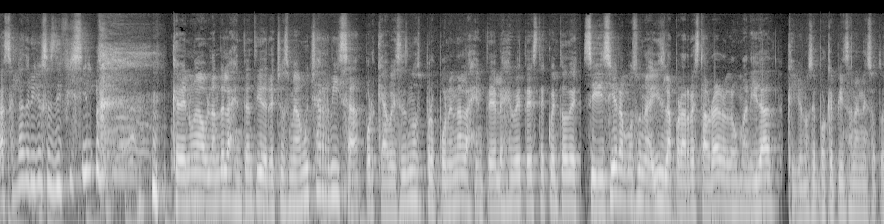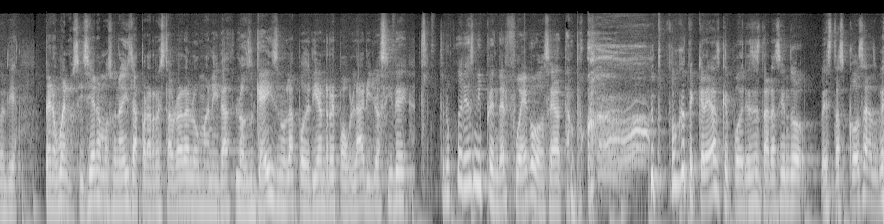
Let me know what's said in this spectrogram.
hacer ladrillos es difícil. que de nuevo hablando de la gente antiderechos me da mucha risa porque a veces nos proponen a la gente LGBT este cuento de si hiciéramos una isla para restaurar a la humanidad, que yo no sé por qué piensan en eso todo el día. Pero bueno, si hiciéramos una isla para restaurar a la humanidad, los gays no la podrían repoblar y yo así de tú no podrías ni prender fuego. O sea, tampoco tampoco te creas que podrías estar haciendo estas cosas.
